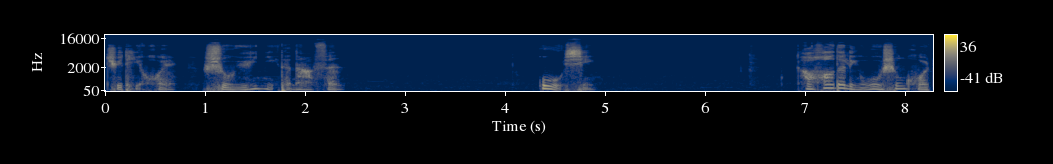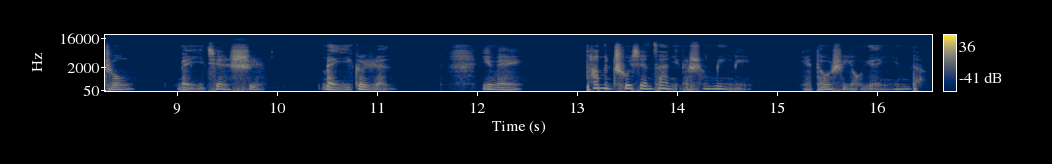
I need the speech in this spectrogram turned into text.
去体会属于你的那份悟性，好好的领悟生活中每一件事、每一个人，因为他们出现在你的生命里。也都是有原因的。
